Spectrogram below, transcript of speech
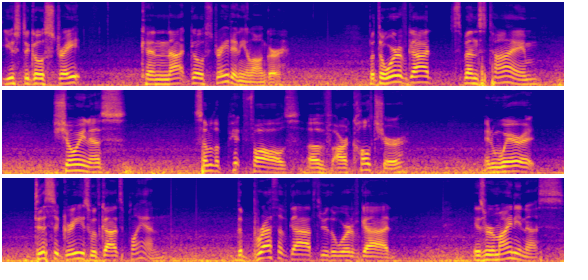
used to go straight cannot go straight any longer. But the Word of God spends time showing us some of the pitfalls of our culture and where it disagrees with God's plan. The breath of God through the Word of God is reminding us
